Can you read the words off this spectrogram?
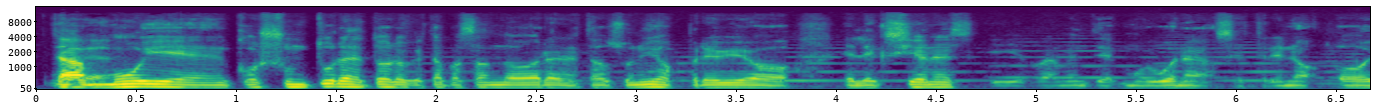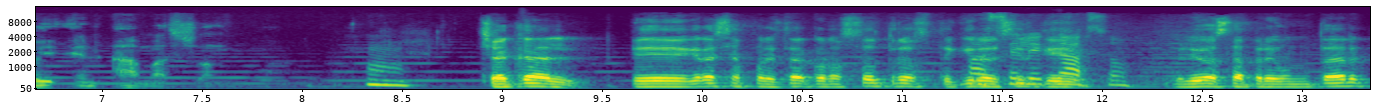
Está Muy en coyuntura de todo lo que está pasando ahora en Estados Unidos previo elecciones y realmente es muy buena, se estrenó hoy en Amazon. Mm. Chacal, eh, gracias por estar con nosotros. Te quiero Hacele decir que caso. me lo ibas a preguntar.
